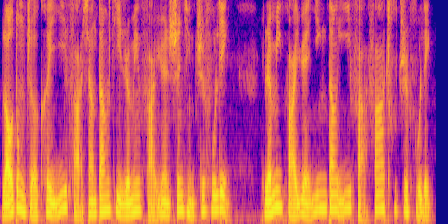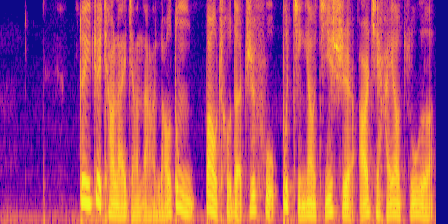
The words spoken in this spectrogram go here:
劳动者可以依法向当地人民法院申请支付令，人民法院应当依法发出支付令。对于这条来讲呢，劳动报酬的支付不仅要及时，而且还要足额。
